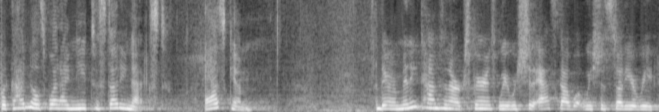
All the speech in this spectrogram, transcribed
But God knows what I need to study next. Ask Him. There are many times in our experience where we should ask God what we should study or read.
